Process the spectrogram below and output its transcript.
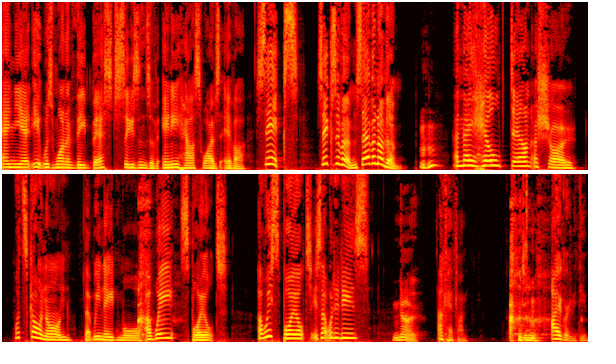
And yet it was one of the best seasons of any housewives ever. Six! Six of them, seven of them. Mm-hmm. And they held down a show. What's going on that we need more? Are we spoilt? Are we spoilt? Is that what it is? No. Okay, fine. I don't know. I agree with you.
